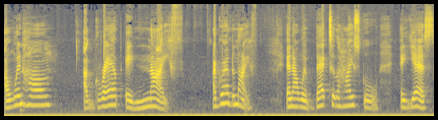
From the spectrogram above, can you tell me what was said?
I went home, I grabbed a knife. I grabbed a knife and I went back to the high school. And yes,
